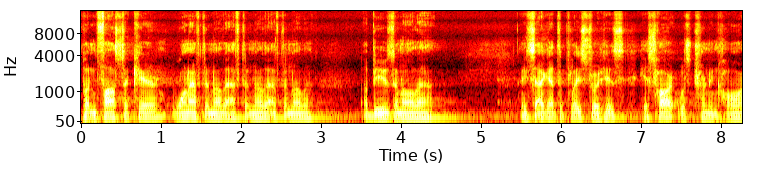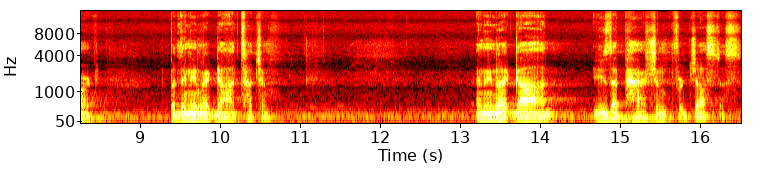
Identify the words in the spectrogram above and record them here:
Put in foster care, one after another, after another, after another abuse and all that. He said, I got to the place where his, his heart was turning hard, but then he let God touch him. And he let God use that passion for justice.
